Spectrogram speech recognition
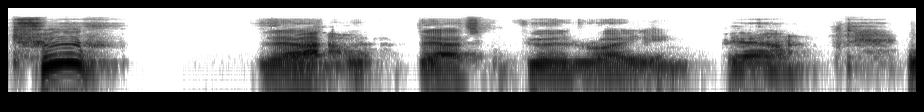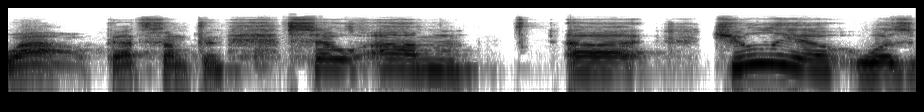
True. That wow. that's good writing. Yeah. Wow, that's something. So um uh Julia was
